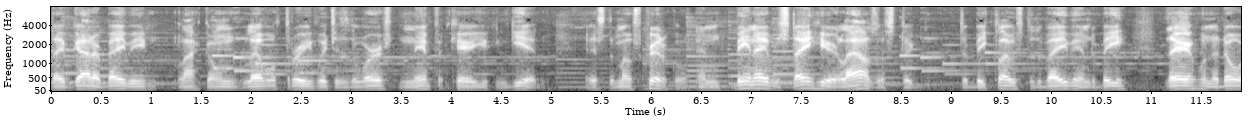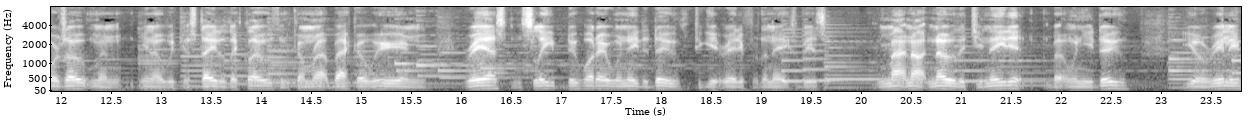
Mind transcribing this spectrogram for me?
They've got our baby like on level three, which is the worst in infant care you can get. It's the most critical. And being able to stay here allows us to to be close to the baby and to be there when the doors open and you know we can stay till they close and come right back over here and rest and sleep do whatever we need to do to get ready for the next visit. You might not know that you need it but when you do you'll really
